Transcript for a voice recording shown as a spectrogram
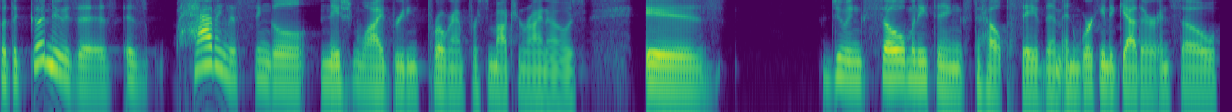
But the good news is is having this single nationwide breeding program for Sumatran rhinos is doing so many things to help save them and working together. And so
